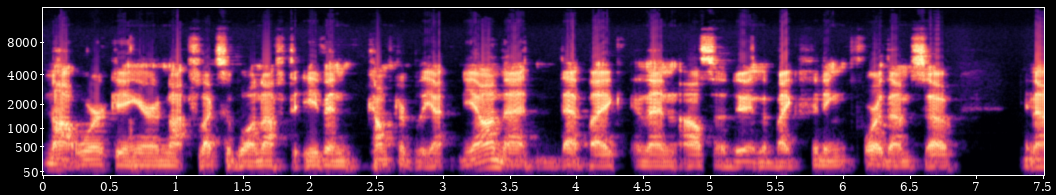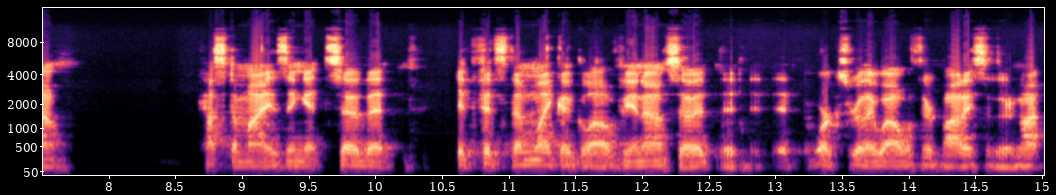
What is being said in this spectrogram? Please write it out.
not working or not flexible enough to even comfortably be on that that bike, and then also doing the bike fitting for them. So, you know, customizing it so that it fits them like a glove, you know, so it, it, it works really well with their body so they're not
